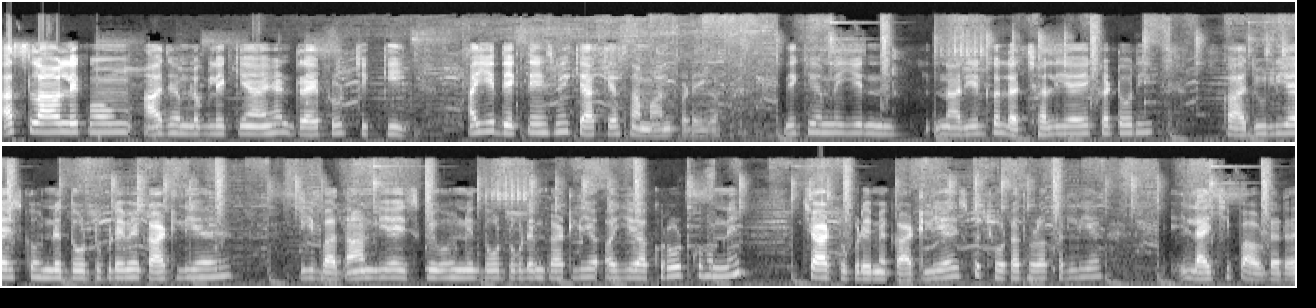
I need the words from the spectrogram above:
अस्सलाम वालेकुम आज हम लोग लेके आए हैं ड्राई फ्रूट चिक्की। आइए देखते हैं इसमें क्या क्या सामान पड़ेगा। देखिए, हमने ये नारियल का लच्छा लिया है, एक कटोरी, काजू लिया इसको हमने दो टुकड़े में काट लिया है, ये बादाम लिया इसको हमने दो टुकड़े में काट लिया, और ये अखरोट को हमने चार टुकड़े में काट लिया इसको छोटा थोड़ा कर लिया। इलायची पाउडर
